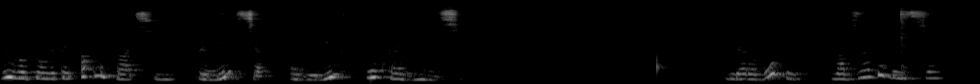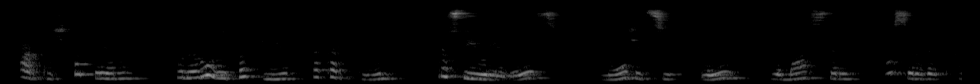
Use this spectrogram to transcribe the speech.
виготовити аплікацію Криниця оберіг українців. Для роботи нам знадобиться аркуш паперу, кольоровий папір та картон, простий олівець, ножиці, клей, фломастери та серветка.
